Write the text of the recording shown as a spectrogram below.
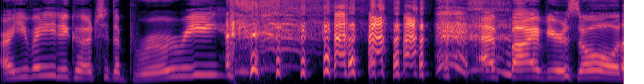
are you ready to go to the brewery?" at five years old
